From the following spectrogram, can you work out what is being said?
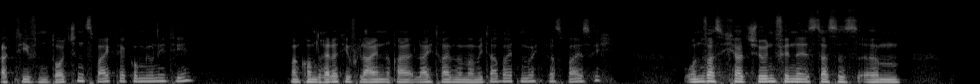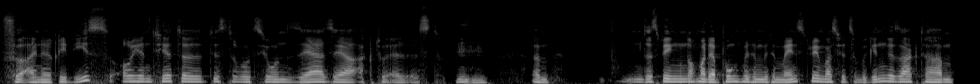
aktiven deutschen Zweig der Community. Man kommt relativ lein, rei- leicht rein, wenn man mitarbeiten möchte, das weiß ich. Und was ich halt schön finde, ist, dass es ähm, für eine Release-orientierte Distribution sehr, sehr aktuell ist. Mhm. Deswegen nochmal der Punkt mit dem, mit dem Mainstream, was wir zu Beginn gesagt haben.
